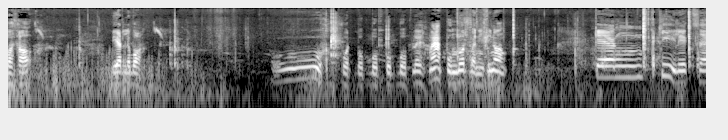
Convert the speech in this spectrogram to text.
บะเท้าเดียดเลยบ่โอ้ปวดบบบบบบเลย มาปรุงรสวันนี้พี่น้อง แกงขี้เหล็กใส่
